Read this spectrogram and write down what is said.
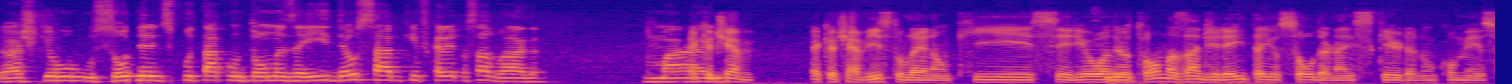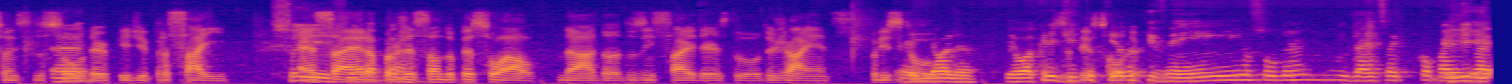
Eu acho que o, o Solder ia disputar com o Thomas aí, Deus sabe quem ficaria com essa vaga. Mas... É que eu tinha, é que eu tinha visto, Lennon, que seria o Andrew Thomas na direita e o Solder na esquerda no começo, antes do é. Solder é. pedir para sair. Aí, Essa era a projeção do pessoal, da, do, dos insiders do, do, Giants. Por isso é, que eu. E olha, eu acredito que ano que vem o Solder, o Giants vai, vai, ele... vai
